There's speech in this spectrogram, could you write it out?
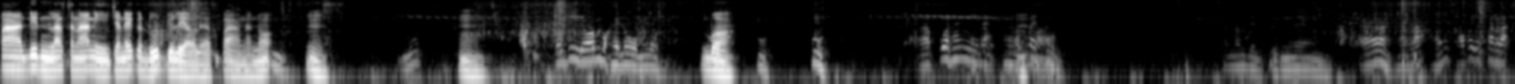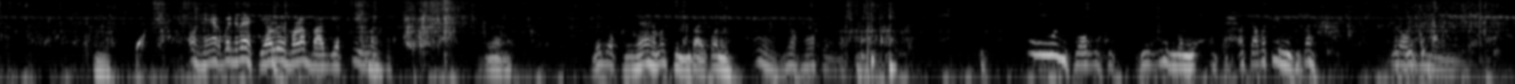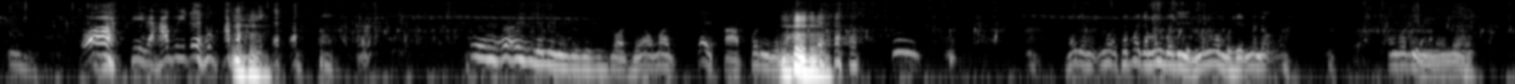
ป้าดินลักษณะนี้จังได๋ก็ดุดอยู่แล้วแหละป้าน่ะเนาะอืมอืมไอ้ที่ร้อนบอกให้ลมเลยบ่อ่าปวดทั้งนี้แหละมันไปฝุ่นอันนั้นเป็นจุ่มแรงเออหันละหันเขาไปกันละเอาแหกไปในแม่เขียวเลยบ่ลำบากเหยียบกินมันเดี๋ยวยกแหให้มันกินได้ก่อนอืมยกแหกขึ้นมา อุ้ยพอกูกินมันนี่เอาจับปลาตีนนี่ขึ้นไปลงกระมังโอ้ยพี่ละหาวีด้วยเอ้ยเอ้ยเอ้ยเอ้ยเอ้ยเอ้ยหลอดแหออกมาได้ขาดพอดีเลยอื้อหือแล้วยังเฉพาะจะมันบดีนมันงมบ่เห็นมันดอกมันก็ดิ่งเลยเดี๋ยว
